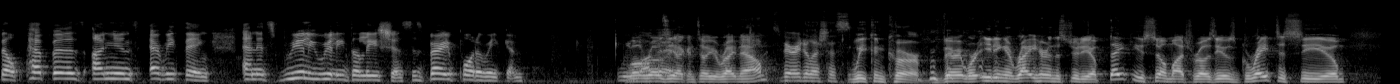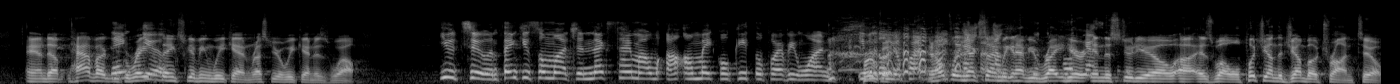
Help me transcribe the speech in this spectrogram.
bell peppers, onions, everything. And it's really, really delicious. It's very Puerto Rican. We well, Rosie, it. I can tell you right now. It's very delicious. We concur. Very, we're eating it right here in the studio. Thank you so much, Rosie. It was great to see you. And uh, have a Thank great you. Thanksgiving weekend, rest of your weekend as well. You too, and thank you so much. And next time I'll, I'll make coquito for everyone. Perfect. and hopefully next time we can have you right here in the studio uh, as well. We'll put you on the jumbotron too.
